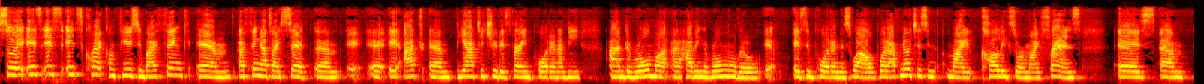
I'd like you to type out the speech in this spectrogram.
So it's it's it's quite confusing, but I think um, I think as I said, um, it, it, um, the attitude is very important, and the and the role mo- uh, having a role model is important as well. What I've noticed in my colleagues or my friends is um,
